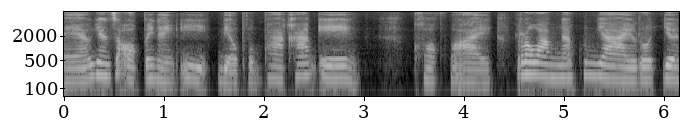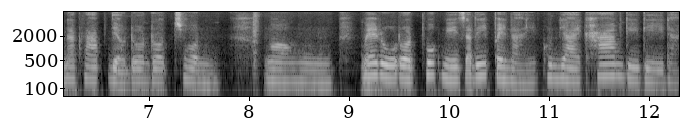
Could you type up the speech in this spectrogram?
แล้วยังจะออกไปไหนอีก เดี๋ยวผมพาข้ามเอง คอควาย ระวังนะคุณยายรถเยอะนะครับ เดี๋ยวโดนรถชน งองู ไม่รู้รถพวกนี้จะรีบไปไหน คุณยายข้ามดีๆนะ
